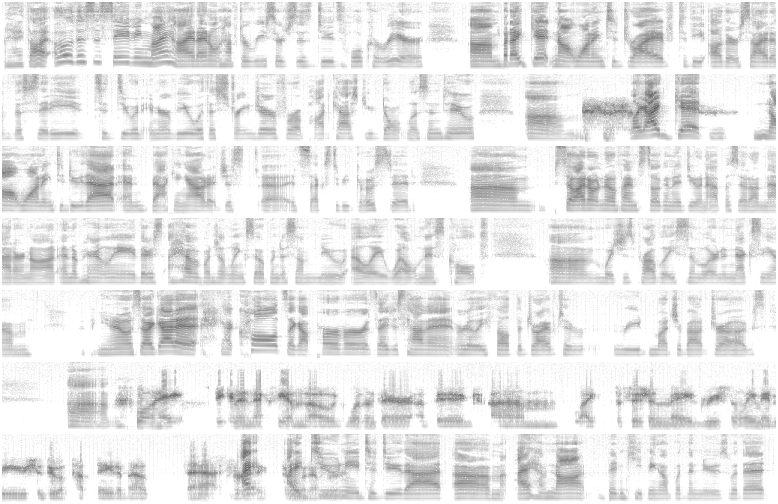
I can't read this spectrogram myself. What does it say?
and I thought, oh, this is saving my hide. I don't have to research this dude's whole career. Um, but I get not wanting to drive to the other side of the city to do an interview with a stranger for a podcast you don't listen to. Um, like I get not wanting to do that and backing out. It just uh, it sucks to be ghosted. Um, so I don't know if I'm still gonna do an episode on that or not. And apparently, there's I have a bunch of links open to some new LA wellness cult, um, which is probably similar to NXIVM. You know, so I got it. I got cults. I got perverts. I just haven't really felt the drive to read much about drugs. Um, Well, hey, speaking of NXIVM, though, wasn't there a big um, like decision made recently? Maybe you should do a update about that. verdict or I do need to do that. Um, I have not been keeping up with the news with it.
